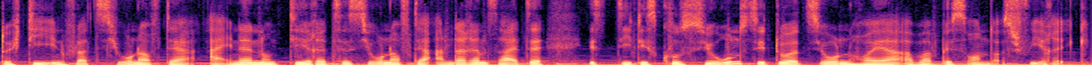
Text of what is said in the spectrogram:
Durch die Inflation auf der einen und die Rezession auf der anderen Seite ist die Diskussionssituation heuer aber besonders schwierig.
